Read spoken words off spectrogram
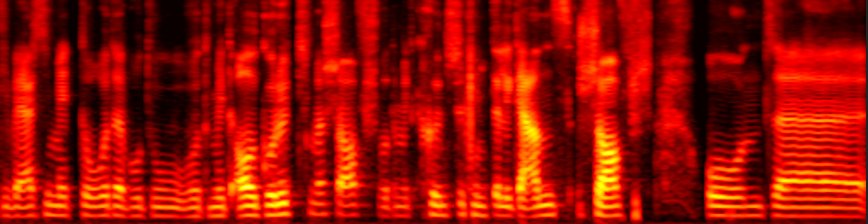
diverse Methoden, wo du, wo du mit Algorithmen schaffst, wo du mit künstlicher Intelligenz schaffst und äh,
